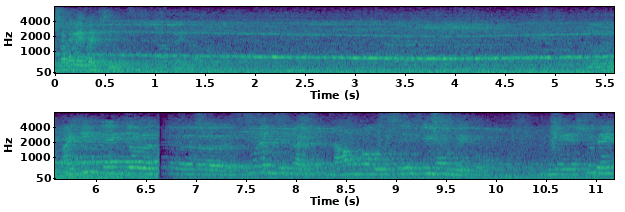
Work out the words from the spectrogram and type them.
ಅರ್ಜೆಂಟ್ ಇರೋದು ಐ ಥಿಂಕ್ ಲೈಕ್ ಸ್ಟೂಡೆಂಟ್ಸ್ ಇದ್ದಾರೆ ನಾವು ಅವ್ರ ಸೇಫ್ಟಿ ನೋಡಬೇಕು ಈಗ ಎಷ್ಟು ಬೇಗ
